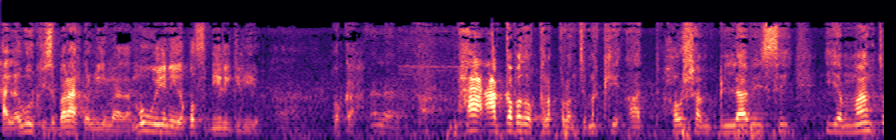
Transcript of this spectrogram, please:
hal abuurkiisa banaanka lu yimaada ma weynayo qof dhiirigeliyo. Oka maxaa caqabadoo kala kulantay markii aad hawshaan bilaabaysay iyo maanta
